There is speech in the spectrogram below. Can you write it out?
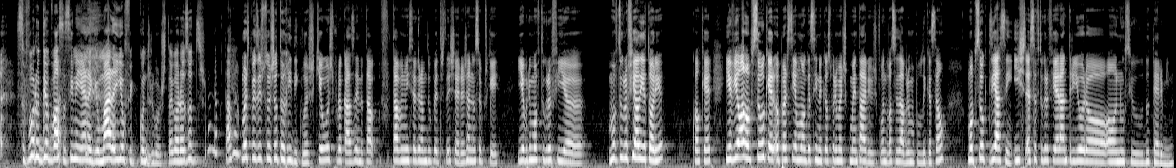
se for o Diogo Valsacina e a Ana Guilmar, aí eu fico com desgosto. Agora os outros, olha, está bem. Mas depois as pessoas são tão ridículas que eu hoje, por acaso, ainda estava no Instagram do Pedro Teixeira, já não sei porquê, e abri uma fotografia, uma fotografia aleatória, qualquer, e havia lá uma pessoa que aparecia-me logo assim naqueles primeiros comentários, quando vocês abrem uma publicação, uma pessoa que dizia assim, isto, essa fotografia era anterior ao, ao anúncio do término,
